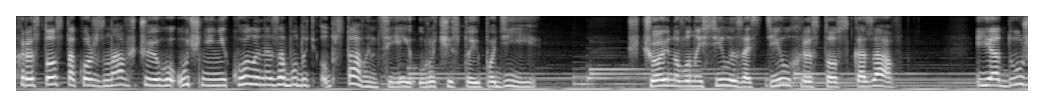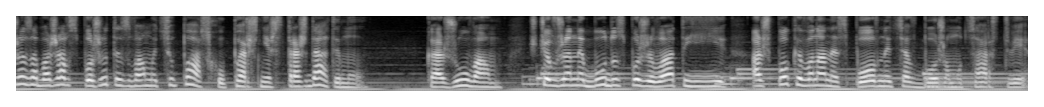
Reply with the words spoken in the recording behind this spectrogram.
Христос також знав, що його учні ніколи не забудуть обставин цієї урочистої події. Щойно вони сіли за стіл, Христос сказав: Я дуже забажав спожити з вами цю Пасху, перш ніж страждатиму. Кажу вам, що вже не буду споживати її, аж поки вона не сповниться в Божому царстві.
